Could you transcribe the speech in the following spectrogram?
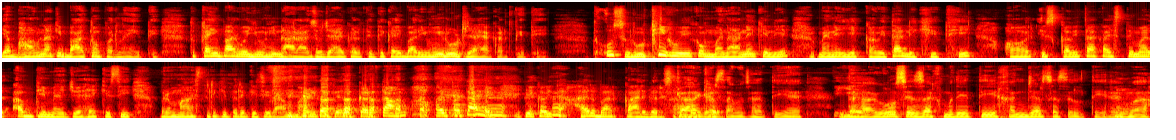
या भावना की बातों पर नहीं थी। तो कई बार वो यूँ ही नाराज़ हो जाया करती थी कई बार यूँ ही रूठ जाया करती थी। तो उस रूठी हुई को मनाने के लिए मैंने ये कविता लिखी थी और इस कविता का इस्तेमाल अब भी मैं जो है किसी ब्रह्मास्त्र की तरह किसी रामबाण की तरह करता हूँ। और पता है ये कविता हर बार कारगर कारगर साबित होती है। धागों से जख्म देती खंजर से सिलती है। वाह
